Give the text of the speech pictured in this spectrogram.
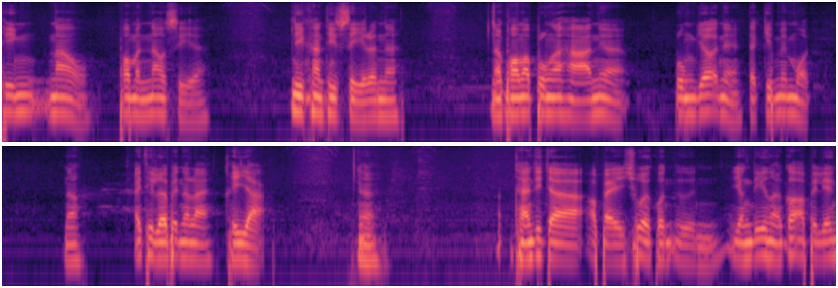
ทิ้งเน่า เพราะมันเน่าเสีย นี่ขั้นที่สี่แล้วนะนะพอมาปรุงอาหารเนี่ย ปรุงเยอะเนี่ย แต่กินไม่หมดนะไอ้ที่เหลือเป็นอะไร ขยะนะแทนที่จะเอาไปช่วยคนอื่น อย่างดีหน่อยก็เอาไปเลี้ยง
